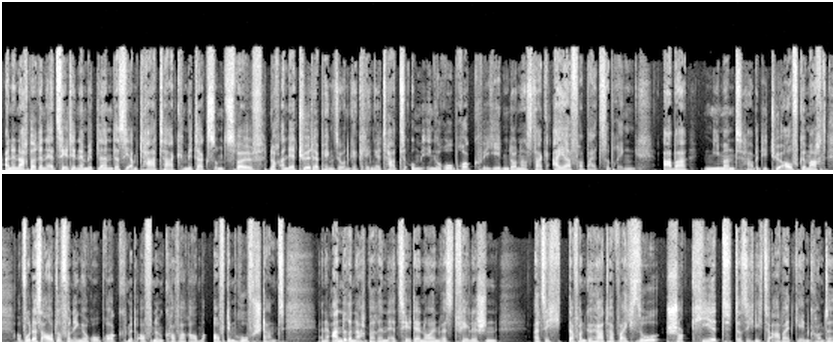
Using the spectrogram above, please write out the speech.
Eine Nachbarin erzählte den Ermittlern, dass sie am Tattag mittags um zwölf noch an der Tür der Pension geklingelt hat, um Inge Robrock für jeden Donnerstag Eier vorbeizubringen. Aber niemand habe die Tür aufgemacht, obwohl das Auto von Inge Robrock mit offenem Kofferraum auf dem Hof stand. Eine andere Nachbarin erzählt der Neuen Westfälischen, als ich davon gehört habe, war ich so schockiert, dass ich nicht zur Arbeit gehen konnte.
